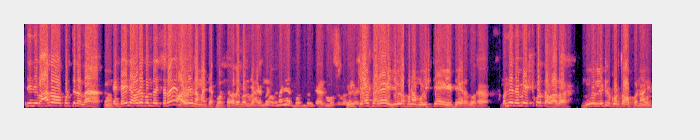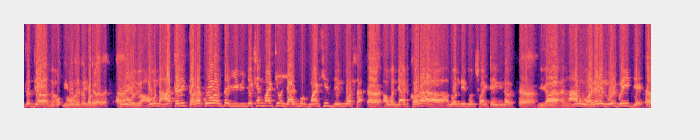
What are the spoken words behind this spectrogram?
ಇದು ನೀವ್ ಹಾಲು ಕೊಡ್ತಿರಲ್ಲ. ಏನ್ ಡೈಲಿ ಅವರೇ ಬಂದು ಹೋಯ್ತಾರ ಅವರೇ ನಮ್ಮ ಮಂಚಕ್ ಬರ್ತಾರೆ. ಅವರೇ ಬಂದು ಎರಡ್ ಮೂರ್ ಮನೆಯವ್ರು ಬಂದು ಎರಡ್ ಮೂರ್ ದಿನ ಇವ್ರು ಕೇಳ್ತಾರೆ ಇಲ್ಲಪ್ಪ ನಮ್ಮ ಇಷ್ಟೇ ಇಟ್ಟೇ ಇರೋದು ಒಂದೇ ಎಮ್ಮೆ ಎಷ್ಟು ಕೊಡ್ತಾವ ಹಾಲು? ಮೂರ್ ಲೀಟರ್ ಕೊಡ್ತಾವಪ್ಪ ನಾನು ಇದ್ದದ್ದು ಹೇಳೋದು ಮೂರ್ ಲೀಟರ್ ಕೊಡ್ತಾವೆ. ಅವು ಅವನ್ನ ಆ ತಳಿ ತರಕು ಅಂತ ಈ ಇಂಜೆಕ್ಷನ್ ಮಾಡಿಸಿ ಒಂದ್ ಎರಡ್ ಮೂರ್ ಮಾಡಿಸಿ ಹಿಂದ್ ವರ್ಷ. ಒಂದ್ ಎರಡ್ ಕೊರ ಅದೊಂದು ಇದೊಂದ್ ಸ್ವಲ್ಟ ಇದಾವೆ. ಈಗ ನಾನು ಹೊರಗಡೆ ನೋಡಿ ಬಂದಿದ್ದೆ. ಹಾ.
